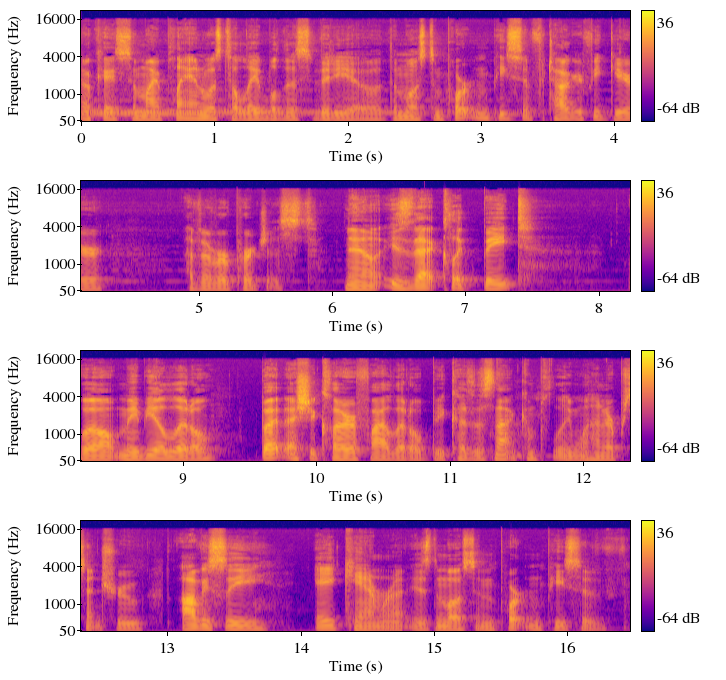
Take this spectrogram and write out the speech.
Okay, so my plan was to label this video the most important piece of photography gear I've ever purchased. Now, is that clickbait? Well, maybe a little, but I should clarify a little because it's not completely 100% true. Obviously, a camera is the most important piece of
